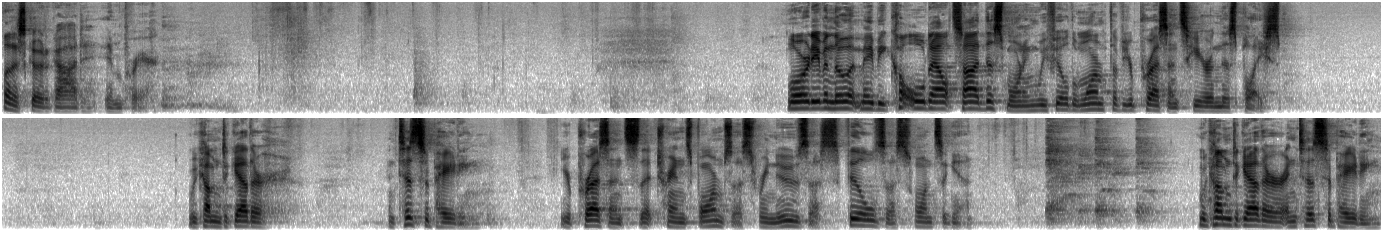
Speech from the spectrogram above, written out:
Let us go to God in prayer. Lord, even though it may be cold outside this morning, we feel the warmth of your presence here in this place. We come together anticipating your presence that transforms us, renews us, fills us once again. We come together anticipating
